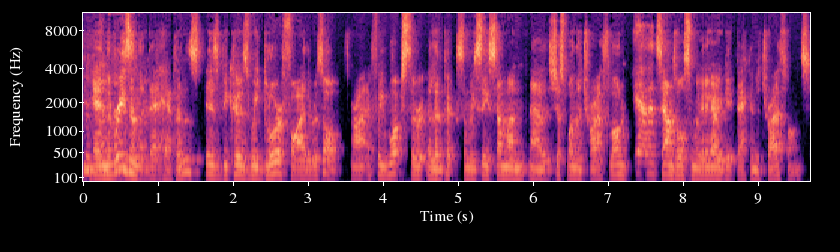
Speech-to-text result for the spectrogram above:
and the reason that that happens is because we glorify the result, right? If we watch the Olympics and we see someone uh, that's just won the triathlon, yeah, that sounds awesome. We're going to go get back into triathlons.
